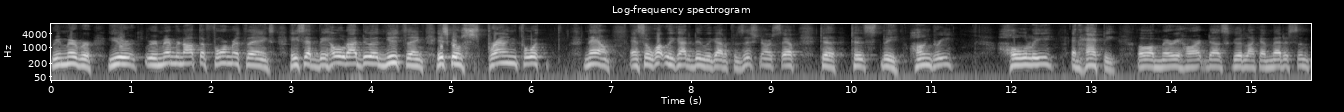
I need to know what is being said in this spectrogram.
Remember, you remember not the former things. He said, Behold, I do a new thing. It's going to spring forth now. And so, what we got to do, we got to position ourselves to, to be hungry, holy, and happy. Oh, a merry heart does good like a medicine.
